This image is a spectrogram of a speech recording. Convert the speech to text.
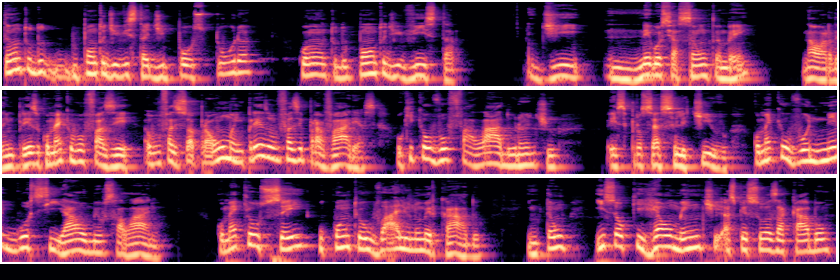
tanto do, do ponto de vista de postura, quanto do ponto de vista de negociação também, na hora da empresa, como é que eu vou fazer? Eu vou fazer só para uma empresa ou vou fazer para várias? O que, que eu vou falar durante esse processo seletivo? Como é que eu vou negociar o meu salário? Como é que eu sei o quanto eu valho no mercado? Então, isso é o que realmente as pessoas acabam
